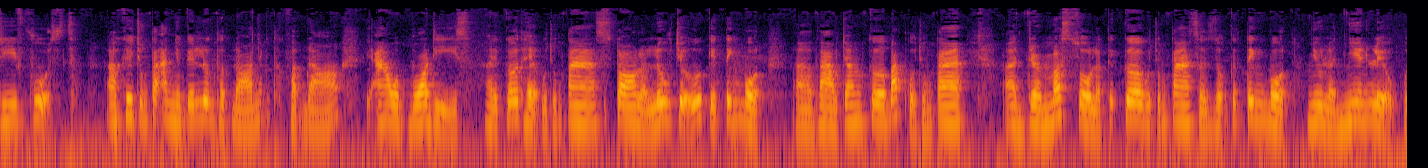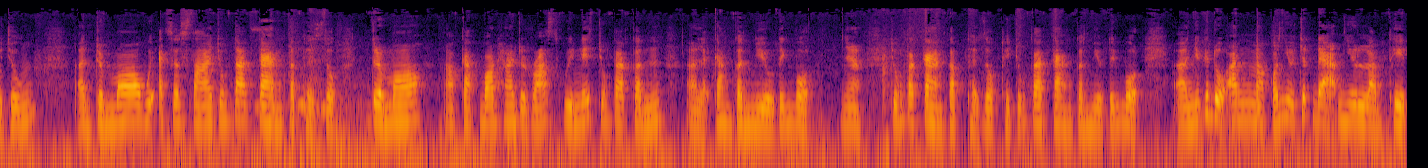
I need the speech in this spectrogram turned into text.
the foods à, khi chúng ta ăn những cái lương thực đó những thực phẩm đó thì our bodies à, cơ thể của chúng ta store là lưu trữ cái tinh bột à, vào trong cơ bắp của chúng ta. À, the muscle là cái cơ của chúng ta sử dụng cái tinh bột như là nhiên liệu của chúng. À, the more we exercise chúng ta càng tập thể dục. The more uh, carbon hydrates we need chúng ta cần uh, lại càng cần nhiều tinh bột nha. Chúng ta càng tập thể dục thì chúng ta càng cần nhiều tinh bột. À, những cái đồ ăn mà có nhiều chất đạm như là thịt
